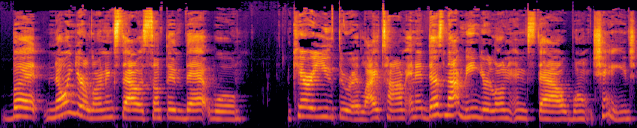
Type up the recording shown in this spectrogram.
But knowing your learning style is something that will carry you through a lifetime, and it does not mean your learning style won't change.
